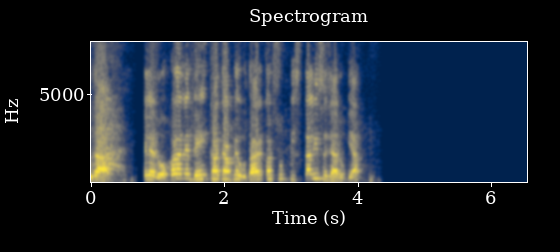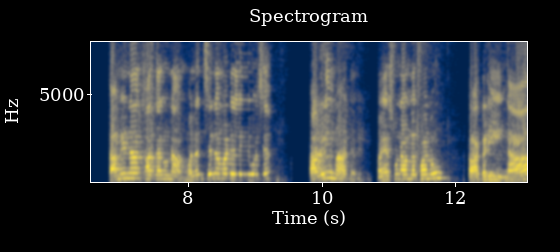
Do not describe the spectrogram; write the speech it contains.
ઉધાર. એટલે રોકડ અને બેંક ખાતે આપણે ઉધાર કરશું પિસ્તાલીસ હજાર રૂપિયા. સામેના ખાતાનું નામ મનન શેના માટે લઈ છે? કાગડી માટે. અહીંયા શું નામ લખવાનું? કાગડીના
